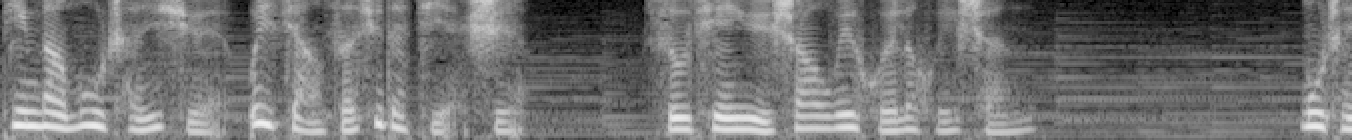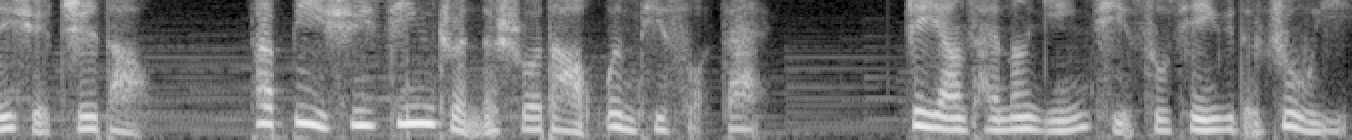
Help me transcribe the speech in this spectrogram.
听到慕晨雪为蒋泽旭的解释，苏千玉稍微回了回神。慕晨雪知道，他必须精准的说到问题所在，这样才能引起苏千玉的注意。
